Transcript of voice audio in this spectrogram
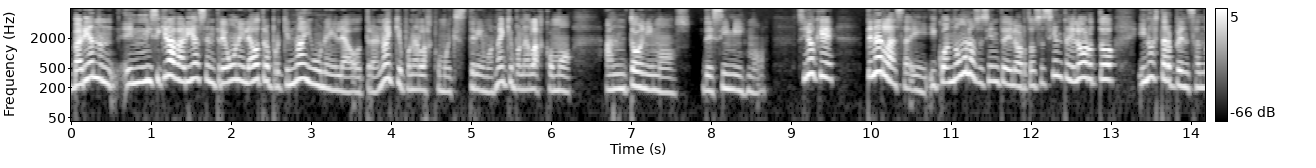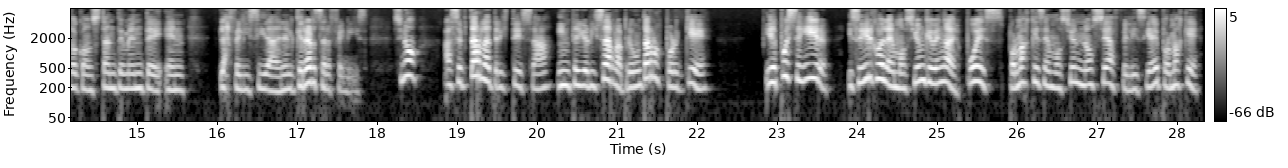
variando, eh, ni siquiera varías entre una y la otra porque no hay una y la otra, no hay que ponerlas como extremos, no hay que ponerlas como antónimos de sí mismo, sino que tenerlas ahí. Y cuando uno se siente del orto, se siente del orto y no estar pensando constantemente en la felicidad, en el querer ser feliz, sino aceptar la tristeza, interiorizarla, preguntarnos por qué y después seguir y seguir con la emoción que venga después, por más que esa emoción no sea felicidad y por más que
